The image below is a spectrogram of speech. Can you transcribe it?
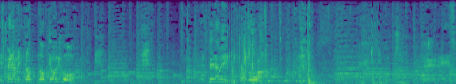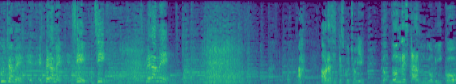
Espérame, no, no te oigo. Espérame. Eh, Escúchame, eh, espérame, sí, sí, espérame. Ah, ahora sí te escucho bien. ¿Dó- ¿Dónde estás, Ludovico?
